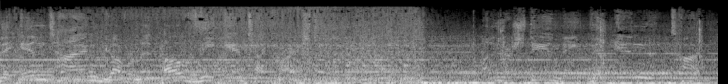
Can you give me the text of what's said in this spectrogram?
the end time government of the Antichrist. Understanding the end time.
